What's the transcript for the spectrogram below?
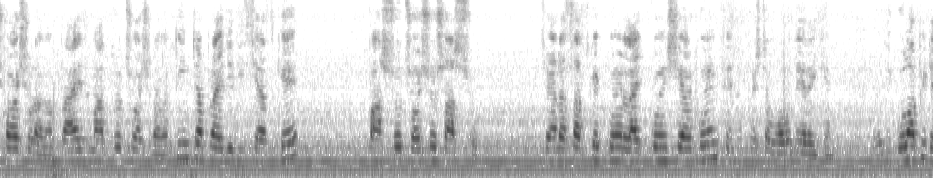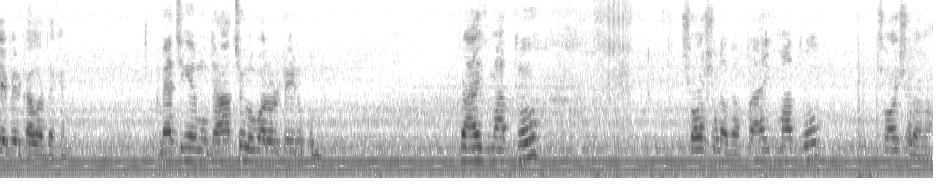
ছয়শো টাকা প্রাইস মাত্র ছয়শো টাকা। তিনটা প্রাইজে দিচ্ছি আজকে পাঁচশো, ছয়শো, সাতশো। চ্যানেলটা সাবস্ক্রাইব করেন লাইক করেন শেয়ার করেন ফেসবুক পেজটা বড় দিয়ে রাখেন। গোলাপি টাইপের কালার দেখেন। ম্যাচিংয়ের মধ্যে আঁচল ওভারঅলটা এরকম। প্রাইস মাত্র ছয়শো টাকা প্রাইস মাত্র ছয়শো টাকা।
